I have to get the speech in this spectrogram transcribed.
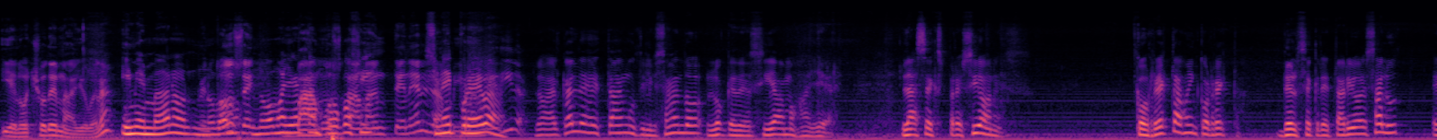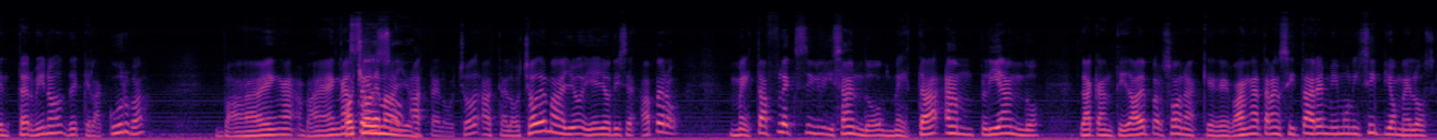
y el 8 de mayo, ¿verdad? Y mi hermano, no, vamos, Entonces, no vamos a llegar tampoco a si, mantener si no hay pruebas. Los alcaldes están utilizando lo que decíamos ayer, las expresiones correctas o incorrectas del secretario de salud en términos de que la curva va en, a- va en 8 de ascenso mayo. Hasta, el 8, hasta el 8 de mayo y ellos dicen, ah, pero me está flexibilizando, me está ampliando la cantidad de personas que van a transitar en mi municipio, me los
